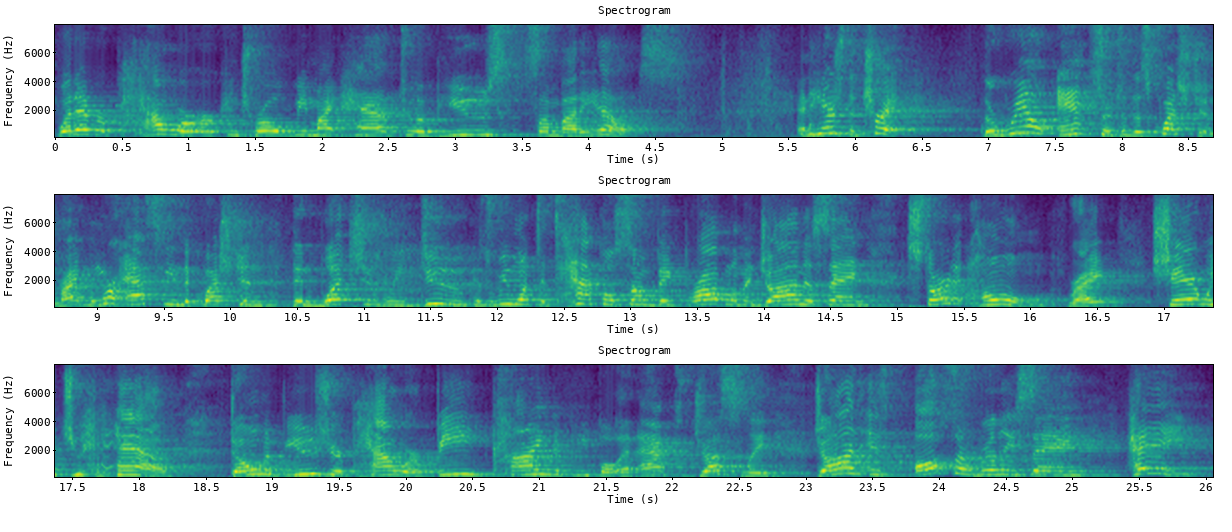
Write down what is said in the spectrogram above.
whatever power or control we might have to abuse somebody else. And here's the trick the real answer to this question, right? When we're asking the question, then what should we do? Because we want to tackle some big problem. And John is saying, start at home, right? Share what you have. Don't abuse your power. Be kind to people and act justly. John is also really saying, hey,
